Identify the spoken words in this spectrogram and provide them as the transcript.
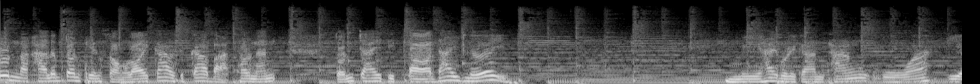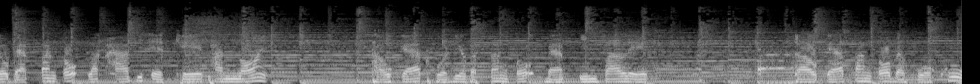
รุ่นราคาเริ่มต้นเพียง 299 บาทเท่านั้น สนใจติดต่อได้เลย มีให้บริการทั้งหัวเดียวแบบตั้งโต๊ะ ราคาพิเศษเคพันร้อย เตาแก๊สหัวเดียวแบบตั้งโต๊ะแบบอินฟราเรดเตาแก๊สตั้งโต๊ะแบบหัวคู่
